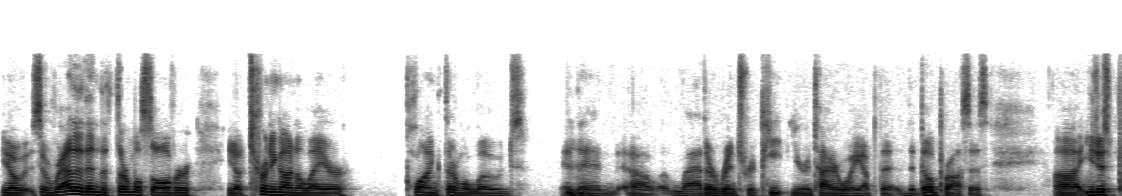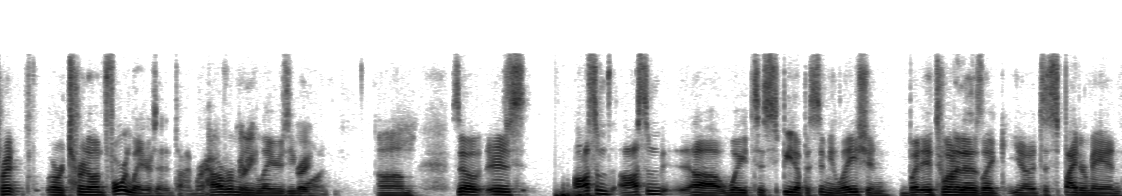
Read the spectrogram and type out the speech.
you know, so rather than the thermal solver, you know, turning on a layer, applying thermal loads, and mm-hmm. then uh, lather, rinse, repeat your entire way up the the build process. Uh, you just print or turn on four layers at a time, or however many right, layers you right. want. Um, so there's awesome awesome uh, way to speed up a simulation but it's one of those like you know it's a spider-man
